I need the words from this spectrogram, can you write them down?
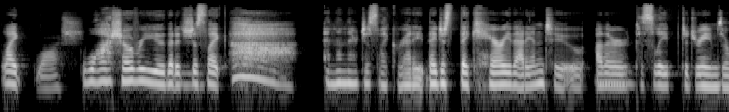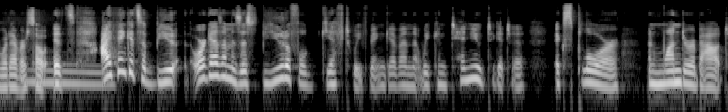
like Wash. wash over you that it's just like, ah, and then they're just like ready. They just, they carry that into other to sleep, to dreams or whatever. So it's, I think it's a beaut, orgasm is this beautiful gift we've been given that we continue to get to explore and wonder about.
